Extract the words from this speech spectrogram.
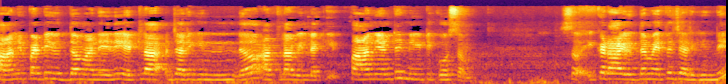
పానిపట్టి యుద్ధం అనేది ఎట్లా జరిగిందో అట్లా వీళ్ళకి. పాని అంటే నీటి కోసం. సో ఇక్కడ ఆ యుద్ధం అయితే జరిగింది.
